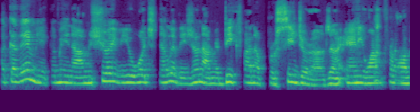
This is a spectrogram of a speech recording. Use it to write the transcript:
academic. I mean, I'm sure if you watch television, I'm a big fan of procedurals. Uh, anyone from,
